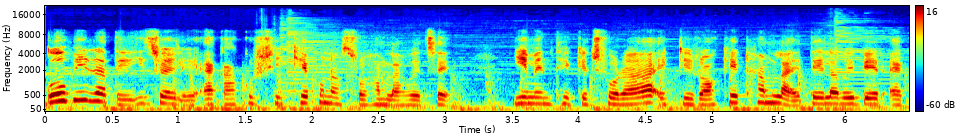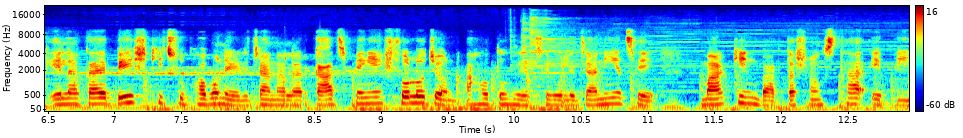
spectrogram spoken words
গভীর রাতে ইসরায়েলে এক আকস্মিক ক্ষেপণাস্ত্র হামলা হয়েছে। ইয়েমেন থেকে ছোড়া একটি রকেট হামলায় তেলাবিবের এক এলাকায় বেশ কিছু ভবনের জানালার কাজ ভেঙে ষোলো জন আহত হয়েছে বলে জানিয়েছে মার্কিন বার্তা সংস্থা এপি।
